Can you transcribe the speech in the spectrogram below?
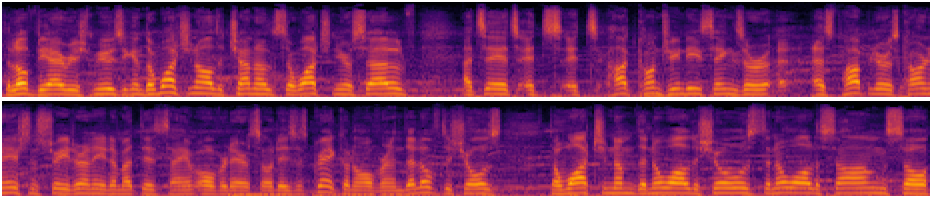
they love the Irish music, and they're watching all the channels. They're watching yourself. I'd say it's it's it's hot country, and these things are uh, as popular as Coronation Street or any of them at this time over there. So it is. It's great going over, and they love the shows. They're watching them. They know all the shows. They know all the songs. So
